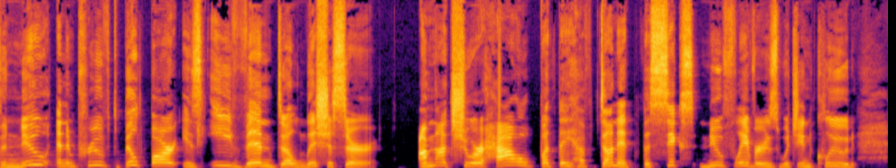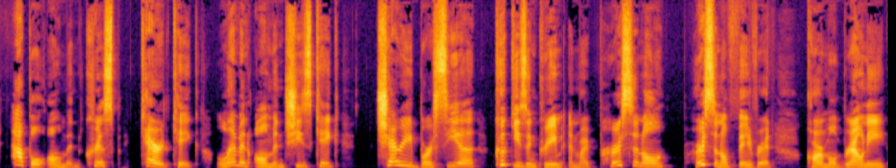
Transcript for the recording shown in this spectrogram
The new and improved Built Bar is even deliciouser. I'm not sure how, but they have done it. The six new flavors, which include apple almond crisp, carrot cake, lemon almond cheesecake, cherry barcia, cookies and cream, and my personal personal favorite, caramel brownie,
